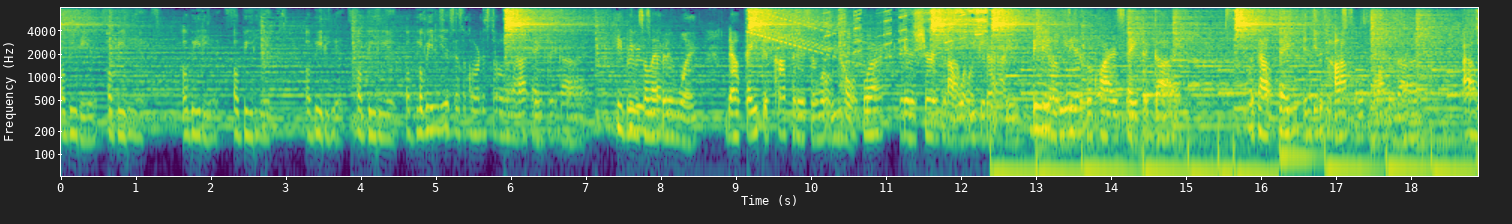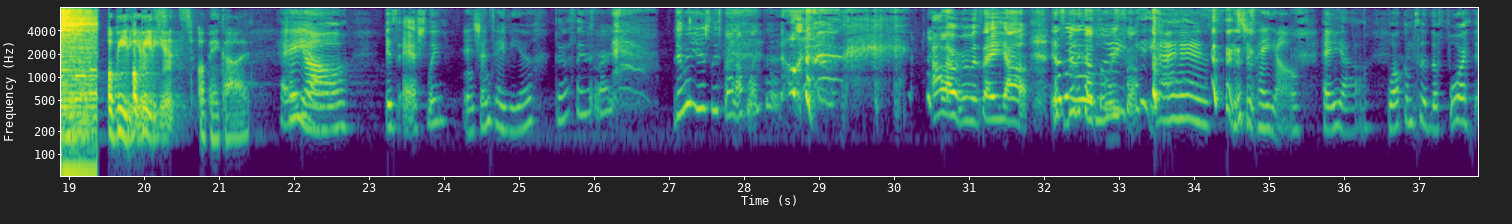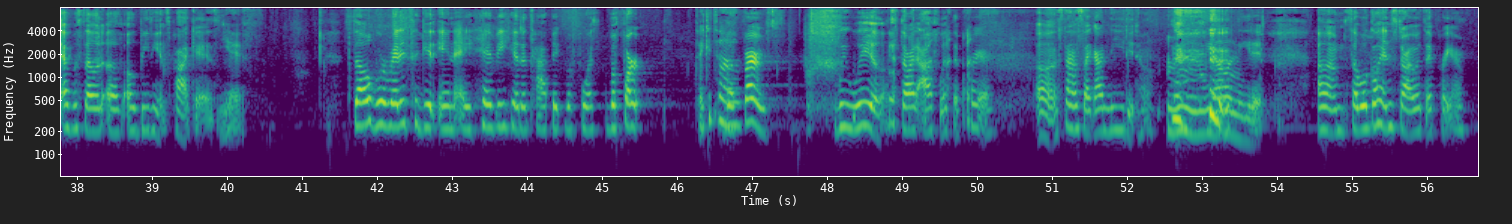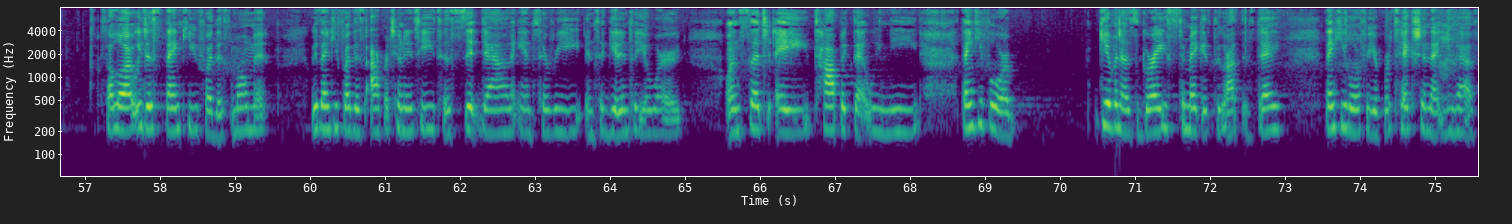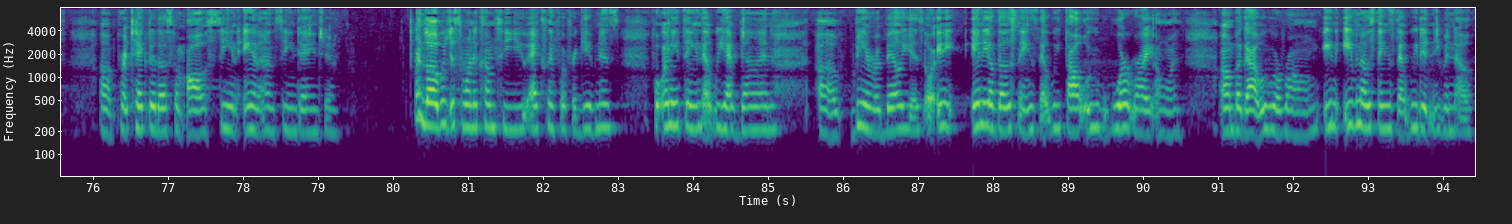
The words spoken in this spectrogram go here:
obedience, obedience, obedience, obedience, obedience, obedience. Obedience is a cornerstone of our faith in God. Hebrews 11 and 1. Now faith is confidence in what we hope for and assurance about what we do not see. Being obedient requires faith in God. Without faith, it is impossible to walk with God. I will. Obedience. Obedience. Obey God. Hey y'all, it's Ashley. And Shantavia. Did I say that right? Do we usually start off like that? No. All I remember saying y'all. It's been a couple of weeks. Huh? Yeah, it has. It's just hey y'all. Hey y'all. Welcome to the fourth episode of Obedience Podcast. Yes. So we're ready to get in a heavy hitter topic before before Take your time. but first we will start off with a prayer. Uh sounds like I need it, huh? Mm, we all need it. Um, so we'll go ahead and start with a prayer. So, Lord, we just thank you for this moment. We thank you for this opportunity to sit down and to read and to get into your word on such a topic that we need. Thank you for giving us grace to make it throughout this day. Thank you, Lord, for your protection that you have uh, protected us from all seen and unseen danger. And Lord, we just want to come to you asking for forgiveness for anything that we have done, uh, being rebellious, or any any of those things that we thought we were right on, um, but God, we were wrong. Even, even those things that we didn't even know.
